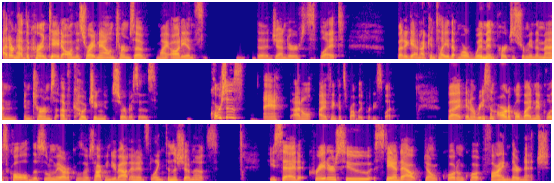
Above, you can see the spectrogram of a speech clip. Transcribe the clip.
I don't have the current data on this right now in terms of my audience the gender split. But again, I can tell you that more women purchase from me than men in terms of coaching services. Courses, eh, I don't, I think it's probably pretty split. But in a recent article by Nicolas Cole, this is one of the articles I was talking to you about, and it's linked in the show notes. He said, creators who stand out don't quote unquote find their niche.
